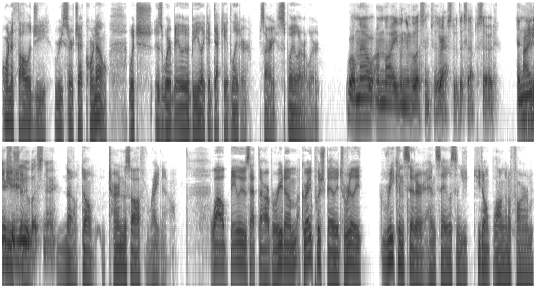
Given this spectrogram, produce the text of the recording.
ornithology research at Cornell, which is where Bailey would be like a decade later. Sorry, spoiler alert. Well, now I'm not even going to listen to the rest of this episode. And I neither mean, you should you, shouldn't. listener. No, don't turn this off right now. While Bailey was at the Arboretum, Gray pushed Bailey to really reconsider and say, listen, you, you don't belong on a farm.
